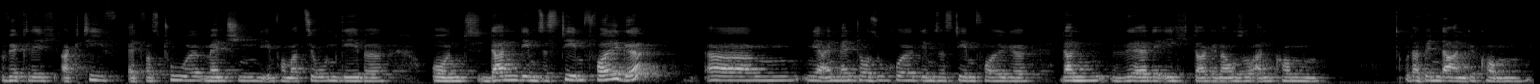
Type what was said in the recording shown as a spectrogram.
wirklich aktiv etwas tue, Menschen die Informationen gebe und dann dem System folge, ähm, mir einen Mentor suche, dem System folge, dann werde ich da genauso ankommen oder bin da angekommen,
